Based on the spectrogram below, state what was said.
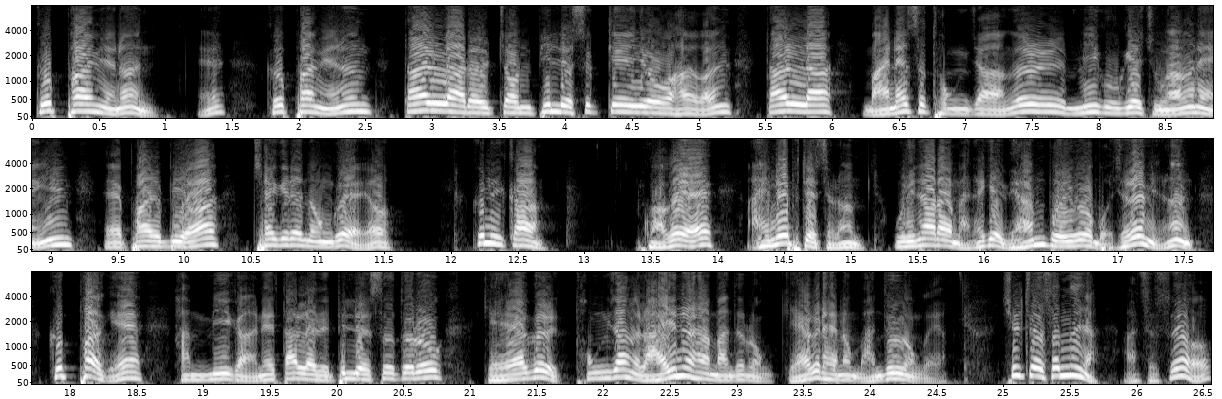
급하면은 예? 급하면은 달러를 좀 빌려 쓸게요 하건 달러 마이너스 통장을 미국의 중앙은행인 FRB와 체결해 놓은 거예요. 그러니까 과거에 IMF 때처럼 우리나라가 만약에 외환 보유고가 모자라면은 급하게 한미 간에 달러를 빌려 쓰도록 계약을 통장 라인을 하나 만들어 놓은 계약을 해놓은 만들어 놓은 거예요. 실제로 썼느냐? 안 썼어요.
